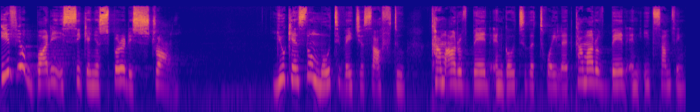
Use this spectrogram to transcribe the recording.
If your body is sick and your spirit is strong, you can still motivate yourself to come out of bed and go to the toilet, come out of bed and eat something.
